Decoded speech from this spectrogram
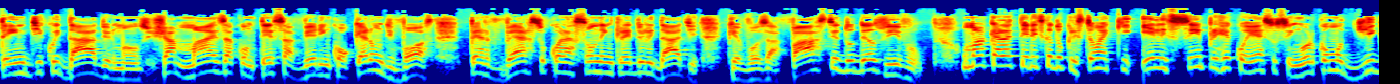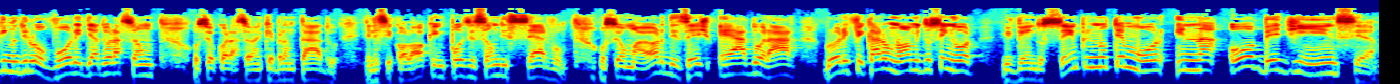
Tende cuidado, irmãos, jamais aconteça haver em qualquer um de vós perverso coração da incredulidade, que vos afaste do Deus vivo. Uma característica do cristão é que ele sempre reconhece o Senhor como digno de louvor e de adoração. O seu coração é quebrantado, ele se coloca em posição de servo. O seu maior desejo é adorar, glorificar o nome do Senhor, vivendo sempre no temor e na obediência.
